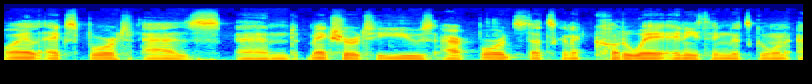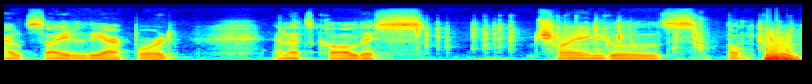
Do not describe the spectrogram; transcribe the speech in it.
file export as and make sure to use artboards. That's going to cut away anything that's going outside of the artboard. And let's call this triangles bump. and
